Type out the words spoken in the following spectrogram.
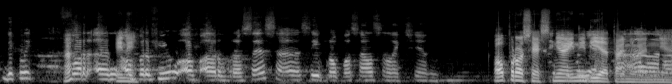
diklik Hah? for an Ini. overview of our process uh, si proposal selection. Oh, prosesnya ini dia Punya, timelinenya.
